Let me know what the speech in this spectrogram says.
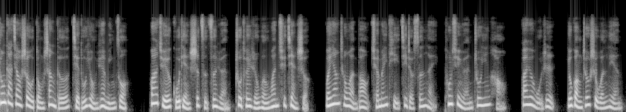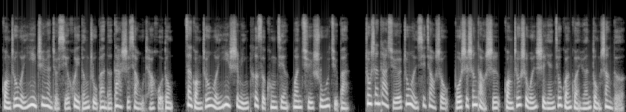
中大教授董尚德解读咏岳名作，挖掘古典诗词资源，助推人文湾区建设。文阳城晚报全媒体记者孙磊，通讯员朱英豪。八月五日，由广州市文联、广州文艺志愿者协会等主办的大师下午茶活动，在广州文艺市民特色空间湾区书屋举办。中山大学中文系教授、博士生导师、广州市文史研究馆馆员董尚德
